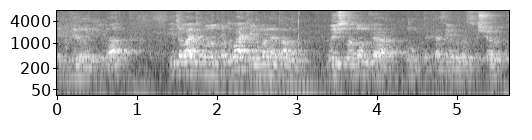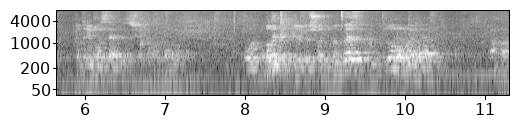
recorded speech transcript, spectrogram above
як дірники, да? і давайте буду продавати, і в мене там вийшла думка, ну, така з'явилася, що потрібно сервіс ще пропонувати. От, були такі люди, що без продумування, ага,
